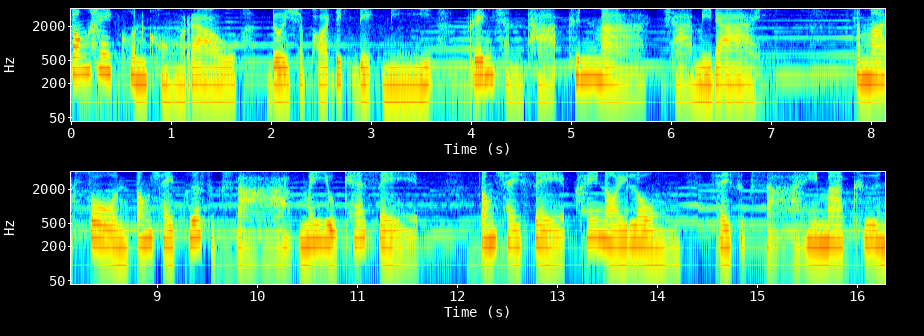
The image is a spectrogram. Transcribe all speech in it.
ต้องให้คนของเราโดยเฉพาะเด็กๆนี้ เร่งฉันทะขึ้นมาช้าไม่ได้ สมาร์ทโฟนต้องใช้เพื่อศึกษาไม่อยู่แค่เสพ ต้องใช้เสพให้น้อยลง ใช้ศึกษาให้มากขึ้น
